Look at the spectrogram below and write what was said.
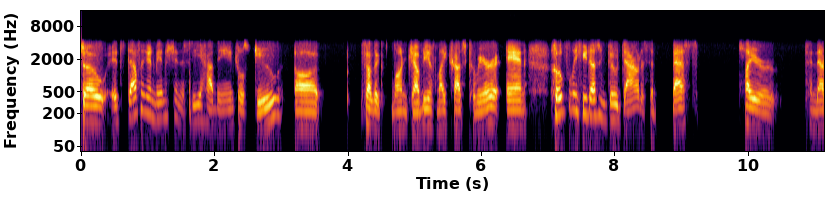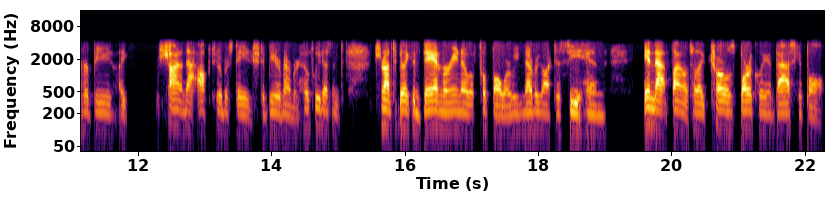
So it's definitely going to be interesting to see how the Angels do. Uh, of the longevity of Mike Trout's career, and hopefully he doesn't go down as the best player to never be like shine on that October stage to be remembered. Hopefully, he doesn't turn out to be like the Dan Marino of football, where we never got to see him in that final, so like Charles Barkley in basketball.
